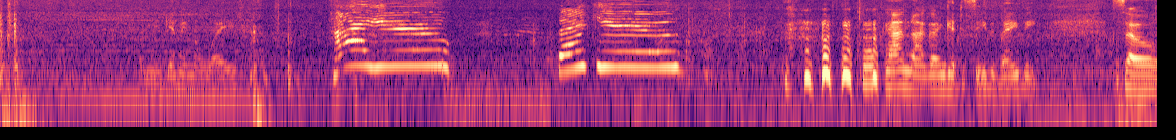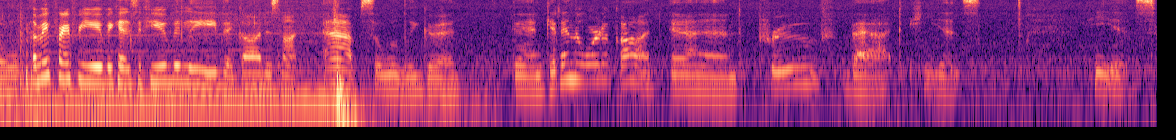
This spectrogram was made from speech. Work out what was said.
Let me give him a wave. Hi, you! Thank you! I'm not going to get to see the baby. So let me pray for you because if you believe that God is not absolutely good, then get in the Word of God and prove that He is. He is.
